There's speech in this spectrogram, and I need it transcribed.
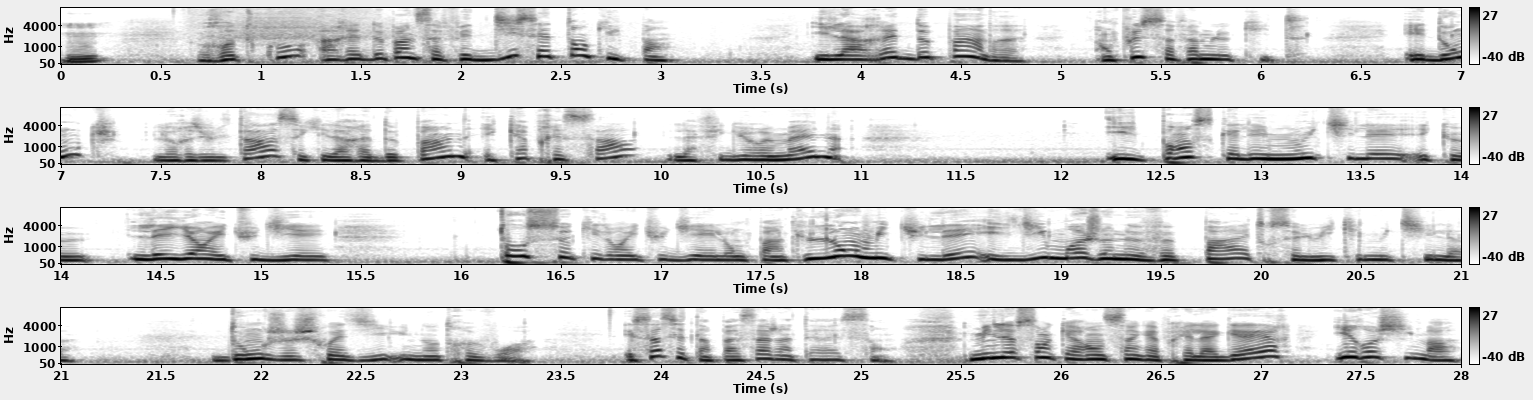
Mmh. Rothko arrête de peindre. Ça fait 17 ans qu'il peint. Il arrête de peindre. En plus, sa femme le quitte. Et donc, le résultat, c'est qu'il arrête de peindre et qu'après ça, la figure humaine il pense qu'elle est mutilée et que l'ayant étudiée, tous ceux qui l'ont étudiée et l'ont peinte l'ont mutilée, et il dit Moi, je ne veux pas être celui qui mutile. Donc, je choisis une autre voie. Et ça, c'est un passage intéressant. 1945, après la guerre, Hiroshima.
